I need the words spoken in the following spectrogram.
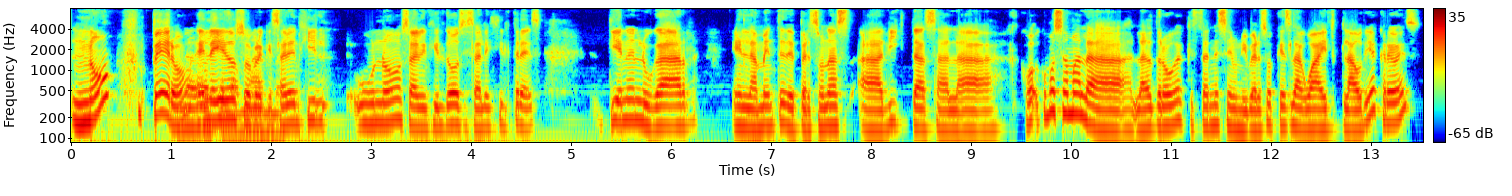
No, pero he leído sobre que Silent Hill 1, Silent Hill 2 y Silent Hill 3 tienen lugar en la mente de personas adictas a la... ¿Cómo se llama la, la droga que está en ese universo? Que es la White Claudia, creo es.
